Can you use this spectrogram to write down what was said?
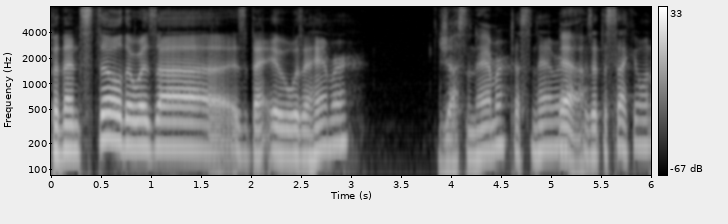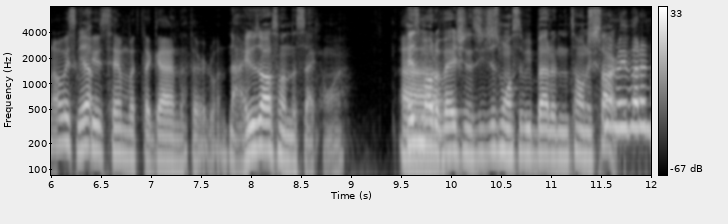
But then still there was uh is it that it was a hammer? Justin Hammer? Justin Hammer? Yeah. Was that the second one? I always Yep. confused him with the guy in the third one. Nah, he was also in the second one. His Uh, motivation is he just wants to be better than Tony just Stark. wanna be better than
